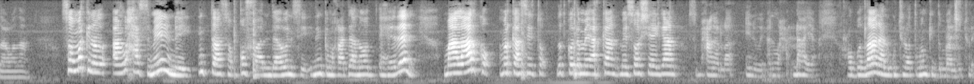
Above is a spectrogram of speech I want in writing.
daawadaan. Soo markii aan waxaa sameynaynay intaasoo qof aan daawanaysay idinka maqraadi anoo aheedeen maa la arko markaasito dadkoo dhan may arkaan may soo sheegaan. Subxaan allah anyway ani waxaan dhahaya rabadaanaa lagu jira tobankii dambaa lagu jira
